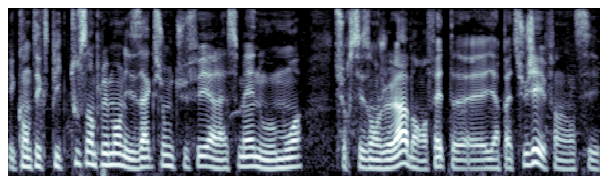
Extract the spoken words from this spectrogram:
Et quand tu expliques tout simplement les actions que tu fais à la semaine ou au mois sur ces enjeux là bah en fait il n'y a pas de sujet. Enfin c'est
